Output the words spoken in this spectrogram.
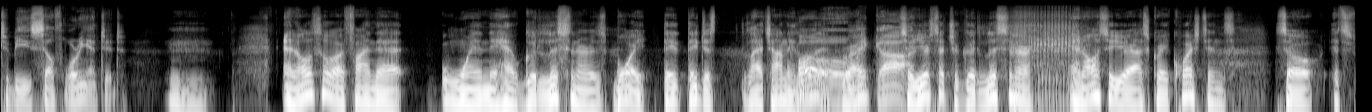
to be self oriented. Mm-hmm. And also, I find that when they have good listeners, boy, they, they just latch on. They love oh, it, right? God. So you're such a good listener. And also, you ask great questions. So it's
